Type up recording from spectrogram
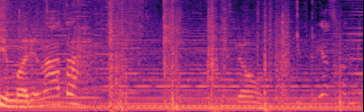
į marinatą. Tiksliau į prieskonius.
